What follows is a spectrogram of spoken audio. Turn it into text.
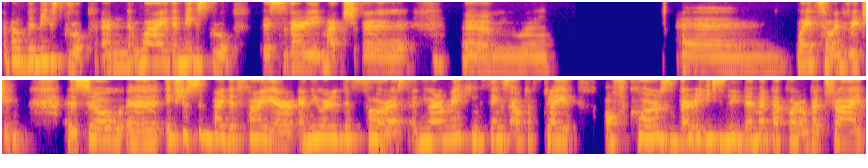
about the mixed group and why the mixed group is very much, uh, um, uh, why it's so enriching. So uh, if you sit by the fire and you are in the forest and you are making things out of clay, of course, very easily the metaphor of a tribe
